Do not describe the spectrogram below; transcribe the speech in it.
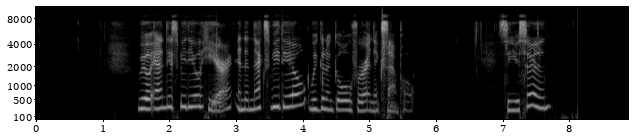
We'll end this video here. In the next video, we're going to go over an example. See you soon.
